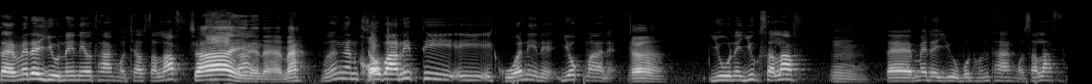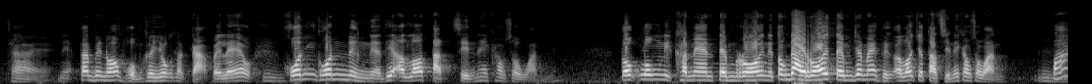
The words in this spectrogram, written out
แต่ไม่ได้อยู่ในแนวทางของชาวสลับใช่ใช่เนี่ยนะเห็นไหมเหมือนกันคอบาริดที่ไอ้ไอ้ขัวนี่เนี่ยยกมาเนี่ยเอออยู่ในยุคสลับอืมแต่ไม่ได้อยู่บนหนทางของสลับใช่เนี่ยท่านพี่น้องผมเคยยกตะกะไปแล้ว คนคนหนึ่งเนี่ยที่อัลลอฮ์ตัดสินให้เข้าสวรรค์ ตกลงนี่คะแนนเต็มร้อยเนี่ยต้องได้ร้อยเต็มใช่ไหมถึงอัลลอฮ์จะตัดสินให้เข้าสวรรค์เปล่า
